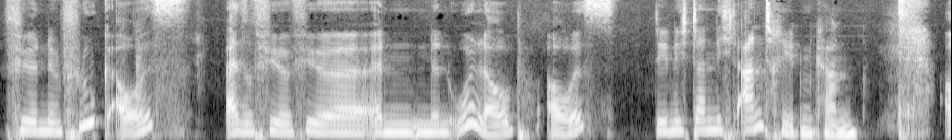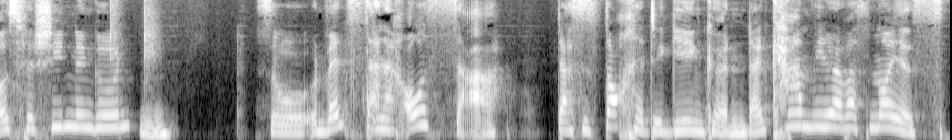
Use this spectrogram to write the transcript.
für einen Flug aus also für, für einen Urlaub aus, den ich dann nicht antreten kann. Aus verschiedenen Gründen. So, und wenn es danach aussah, dass es doch hätte gehen können, dann kam wieder was Neues,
